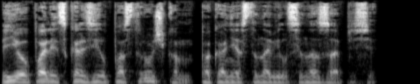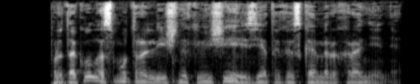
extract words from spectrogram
Ее палец скользил по строчкам, пока не остановился на записи. Протокол осмотра личных вещей, изъятых из камеры хранения.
